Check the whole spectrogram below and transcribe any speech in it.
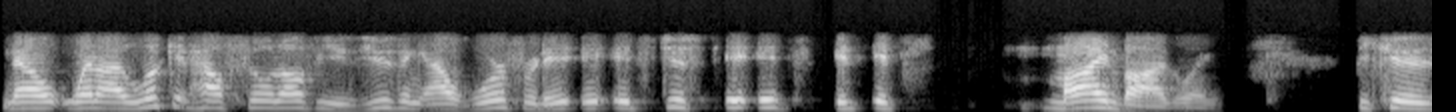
Now, when I look at how Philadelphia is using Al Horford, it, it, it's just it, it's it's mind boggling because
